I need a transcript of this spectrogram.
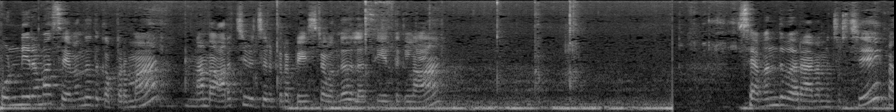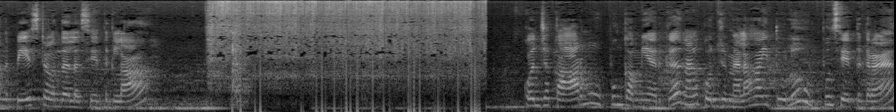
பொன்னிறமாக செவந்ததுக்கு அப்புறமா நம்ம அரைச்சி வச்சிருக்கிற பேஸ்ட்டை வந்து அதில் சேர்த்துக்கலாம். செவந்து வர ஆரம்பிச்சிருச்சு. இப்போ அந்த பேஸ்ட்டை வந்து அதில் சேர்த்துக்கலாம். கொஞ்சம் காரமும் உப்பும் கம்மியாக இருக்குது அதனால கொஞ்சம் மிளகாய் தூளும் உப்பும் சேர்த்துக்கிறேன்.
